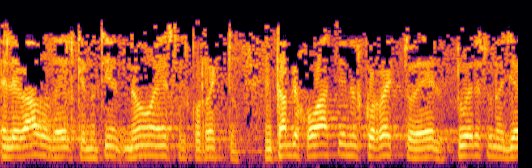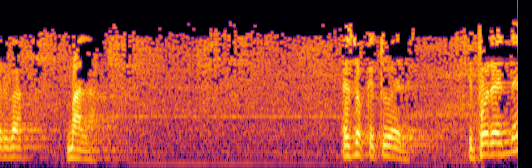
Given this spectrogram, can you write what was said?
elevado de él, que no, tiene, no es el correcto. En cambio, Joás tiene el correcto de él. Tú eres una hierba mala. Es lo que tú eres. Y por ende,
